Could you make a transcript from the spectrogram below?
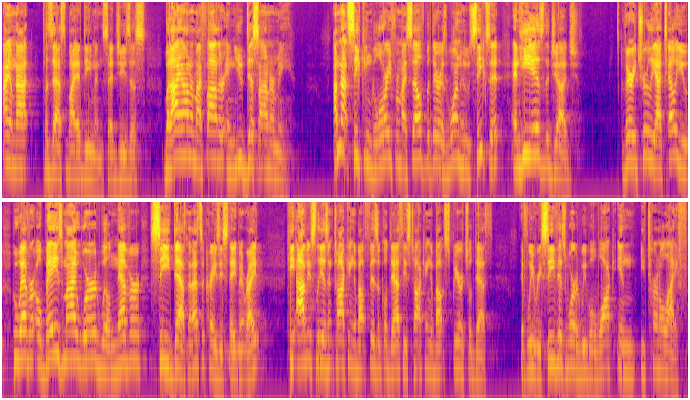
I am not possessed by a demon, said Jesus, but I honor my Father and you dishonor me. I'm not seeking glory for myself, but there is one who seeks it, and he is the judge. Very truly, I tell you, whoever obeys my word will never see death. Now, that's a crazy statement, right? He obviously isn't talking about physical death, he's talking about spiritual death. If we receive his word, we will walk in eternal life.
